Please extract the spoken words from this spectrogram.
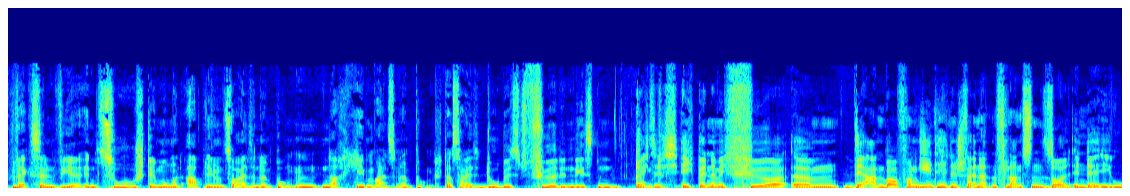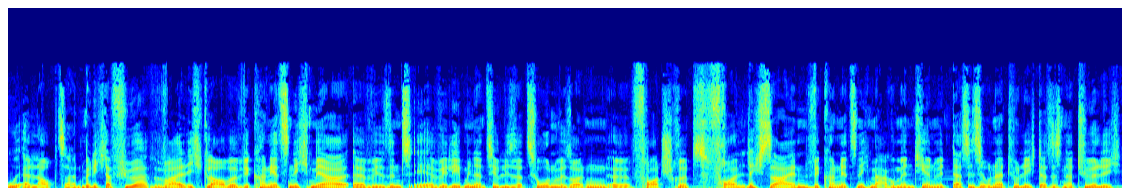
wechseln wir in Zustimmung und Ablehnung zu einzelnen Punkten nach jedem einzelnen Punkt. Das heißt, du bist für den nächsten Punkt. Richtig. Ich bin nämlich für ähm, der Anbau von gentechnisch veränderten Pflanzen soll in der EU erlaubt sein. Bin ich dafür, weil ich glaube, wir können jetzt nicht mehr, äh, wir sind, äh, wir leben in der Zivilisation, wir sollten äh, fortschrittsfreundlich sein. Wir können jetzt nicht mehr argumentieren mit, das ist unnatürlich, das ist natürlich,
